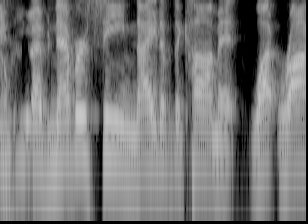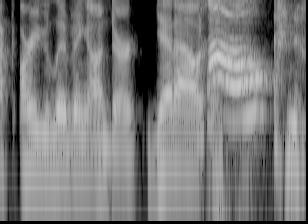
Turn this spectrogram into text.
if you have never seen Night of the Comet, what rock are you living under? Get out. Hello.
